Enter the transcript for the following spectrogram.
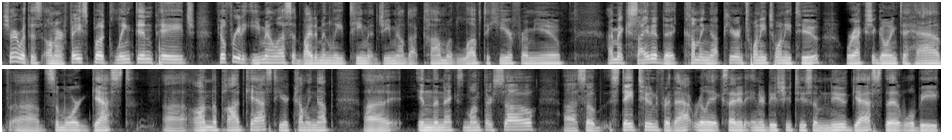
Share with us on our Facebook, LinkedIn page. Feel free to email us at vitaminleadteam at gmail.com. Would love to hear from you. I'm excited that coming up here in 2022, we're actually going to have uh, some more guests uh, on the podcast here coming up. Uh, in the next month or so. Uh, so stay tuned for that. Really excited to introduce you to some new guests that will be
